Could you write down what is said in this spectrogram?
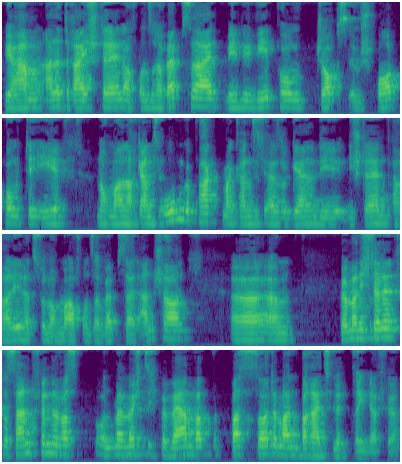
wir haben alle drei Stellen auf unserer Website www.jobsimsport.de nochmal nach ganz oben gepackt. Man kann sich also gerne die, die Stellen parallel dazu nochmal auf unserer Website anschauen. Äh, ähm, wenn man die Stelle interessant findet was, und man möchte sich bewerben, was, was sollte man bereits mitbringen dafür?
